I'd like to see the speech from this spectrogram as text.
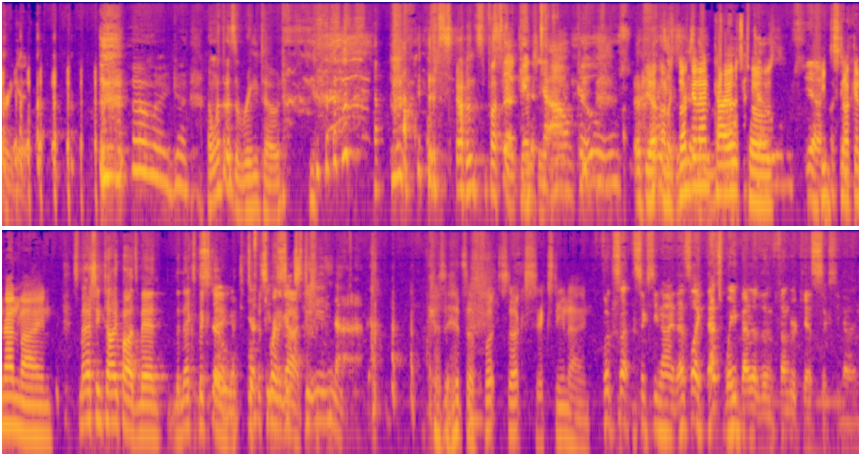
pretty good. oh my god. I want that as a ringtone. it sounds fucking catchy. Yeah, I was I'm like, sucking on Kyle's toes. Yeah. He's sucking on mine. Smashing Tide Pods, man. The next big thing. I swear to God. Because it's a foot suck 69. Footset 69. That's like that's way better than Thunder Kiss 69.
